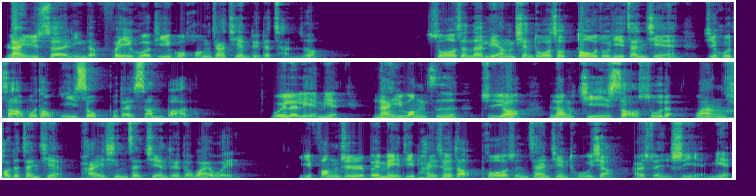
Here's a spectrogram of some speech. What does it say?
蓝宇率领的飞火帝国皇家舰队的惨状，所剩的两千多艘斗族级战舰几乎找不到一艘不带伤疤的。为了脸面，蓝羽王子只要。让极少数的完好的战舰排行在舰队的外围，以防止被媒体拍摄到破损战舰图像而损失颜面。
